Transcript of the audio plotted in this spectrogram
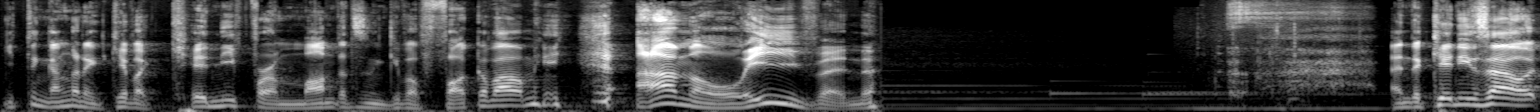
You think I'm gonna give a kidney for a mom that doesn't give a fuck about me? I'm leaving. And the kidney's out.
